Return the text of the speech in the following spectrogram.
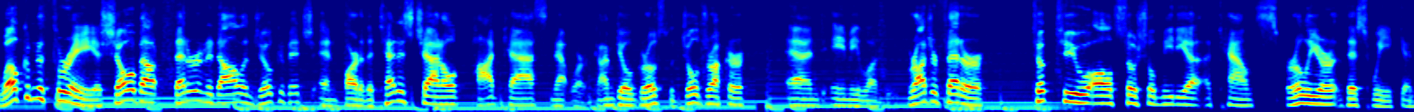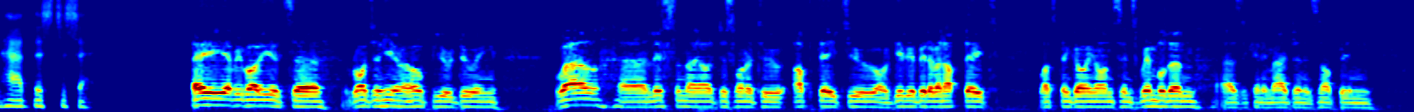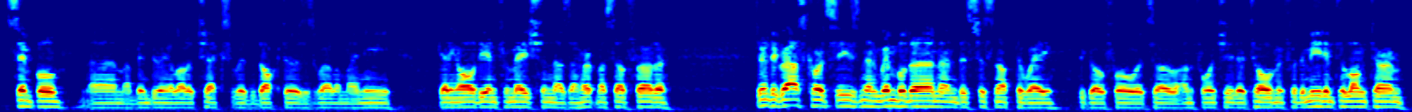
Welcome to Three, a show about Federer, Nadal, and Djokovic, and part of the Tennis Channel podcast network. I'm Gil Gross with Joel Drucker and Amy Lundy. Roger Federer took to all social media accounts earlier this week and had this to say. Hey, everybody, it's uh, Roger here. I hope you're doing well. Uh, listen, I just wanted to update you or give you a bit of an update what's been going on since Wimbledon. As you can imagine, it's not been simple. Um, I've been doing a lot of checks with the doctors as well on my knee, getting all the information as I hurt myself further during the grass court season and Wimbledon, and it's just not the way to go forward. So unfortunately, they told me for the medium to long term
